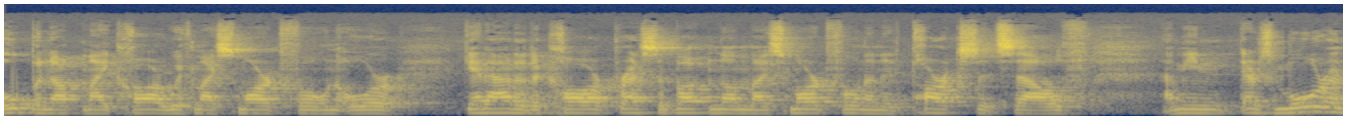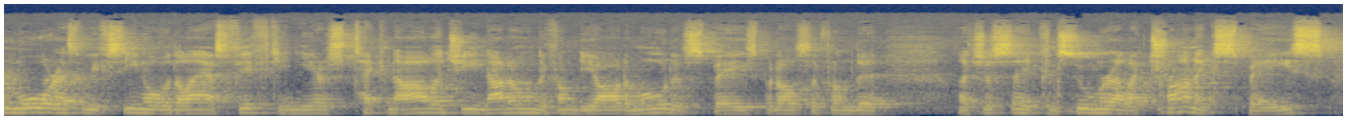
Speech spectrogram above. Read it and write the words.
open up my car with my smartphone or get out of the car, press a button on my smartphone, and it parks itself. I mean, there's more and more, as we've seen over the last 15 years, technology, not only from the automotive space, but also from the, let's just say, consumer electronics space,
